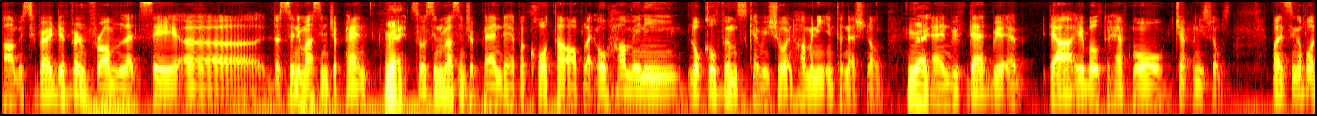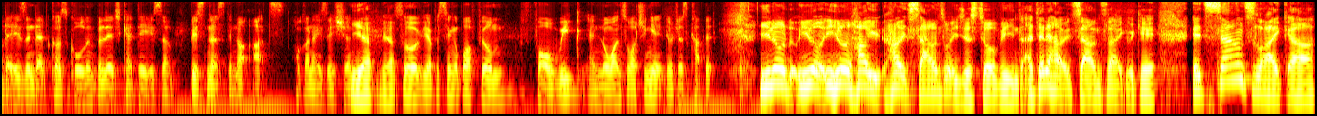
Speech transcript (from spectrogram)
um, it's very different from let's say uh, the cinemas in Japan. Right. So cinemas in Japan they have a quota of like oh how many local films can we show and how many international. Right. And with that we are, they are able to have more Japanese films. But in Singapore, there isn't that because Golden Village Cathay is a business; they're not arts organization. Yep, yep. So if you have a Singapore film for a week and no one's watching it, they'll just cut it. You know, you know, you know how you, how it sounds. What you just told me. I tell you how it sounds like. Okay, it sounds like, uh,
